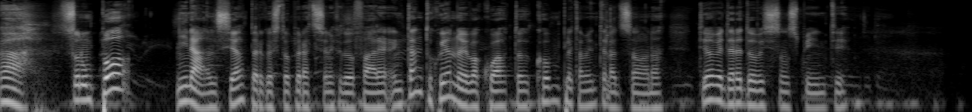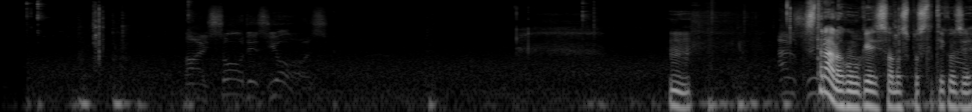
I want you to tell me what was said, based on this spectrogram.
Ah, sono un po' in ansia per questa operazione che devo fare. Intanto qui hanno evacuato completamente la zona. Devo vedere dove si sono spinti. Mm. Strano comunque si sono spostati così.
